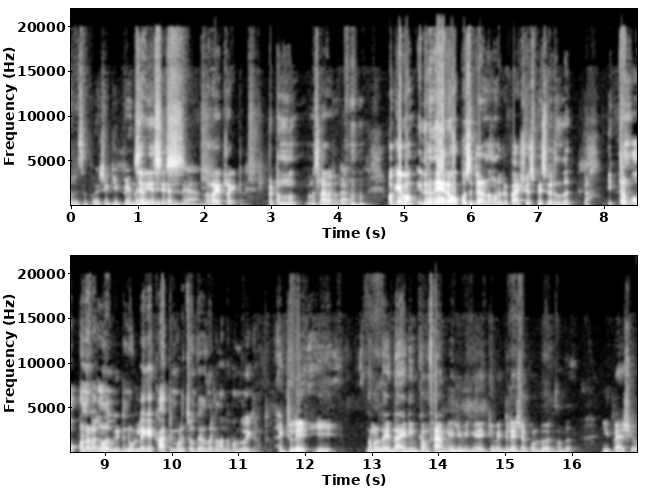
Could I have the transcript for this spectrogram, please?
ഒരു സെപ്പറേഷൻ കീപ്പ് ചെയ്യുന്ന റൈറ്റ് റൈറ്റ് പെട്ടെന്നൊന്നും മനസ്സിലാവരുത്. ഓക്കെ അപ്പം ഇതിന് നേരെ ഓപ്പോസിറ്റ് ആണ് നമ്മുടെ ഒരു പാഷ്യോ സ്പേസ് വരുന്നത്. ഇത്തരം ഓപ്പൺ ഇടങ്ങൾ വീടിന്റെ ഉള്ളിലേക്ക് കാറ്റും വെളിച്ചവും തരുന്നതിൽ നല്ല പങ്ക് വഹിക്കുന്നുണ്ട്. ആക്ച്വലി ഈ നമ്മളുടെ ഈ ഡൈനിങ് കം ഫാമിലി ലിവിംഗിലേക്ക് വെന്റിലേഷൻ കൊണ്ടുവരുന്നത് ഈ പാഷ്യോ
